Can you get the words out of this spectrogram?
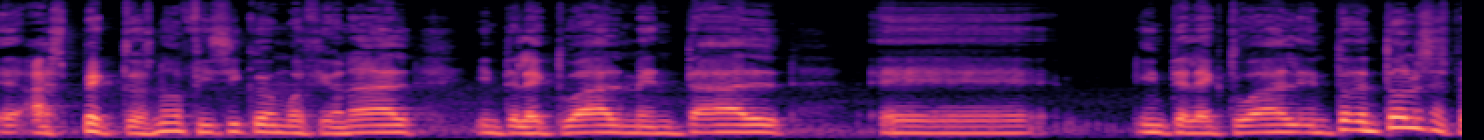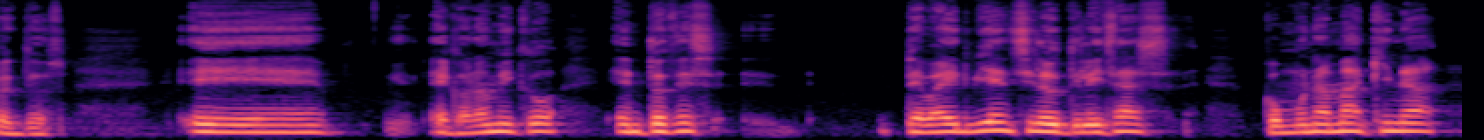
eh, aspectos, ¿no? Físico, emocional, intelectual, mental, eh, intelectual, en, en, todos los aspectos económico, entonces te va a ir bien si lo utilizas como una máquina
